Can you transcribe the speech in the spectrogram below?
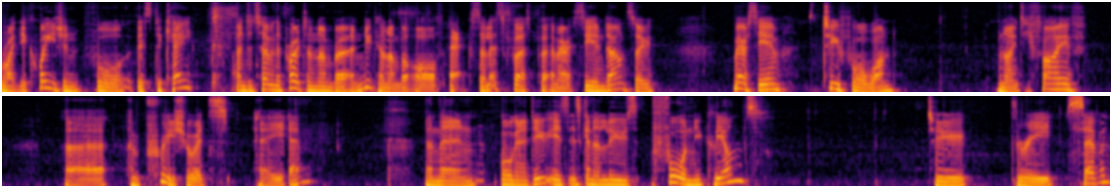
Write the equation for this decay and determine the proton number and nucleon number of X. So let's first put americium down. So americium 241 95. Uh, I'm pretty sure it's AM. And then what we're going to do is it's going to lose four nucleons two, three, seven.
